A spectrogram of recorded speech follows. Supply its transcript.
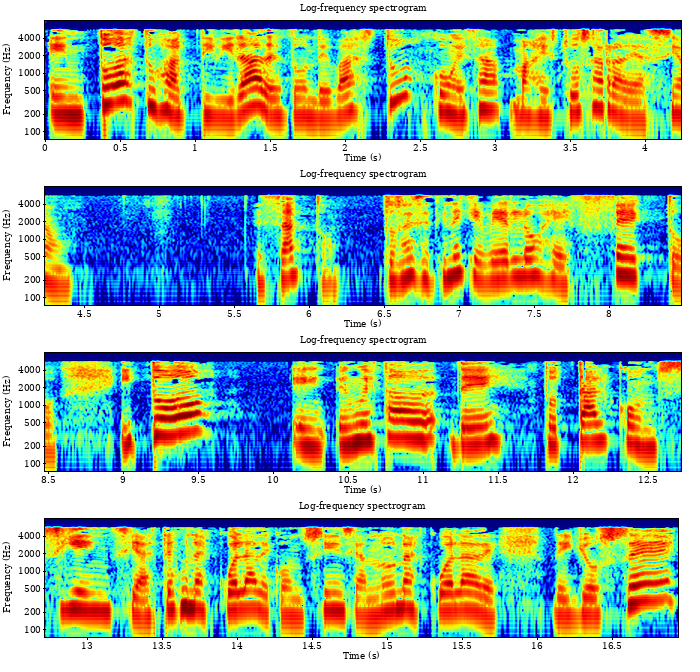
en todas tus actividades donde vas tú con esa majestuosa radiación. Exacto. Entonces se tiene que ver los efectos y todo en, un estado de total conciencia. Esta es una escuela de conciencia, no una escuela de, de yo sé,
